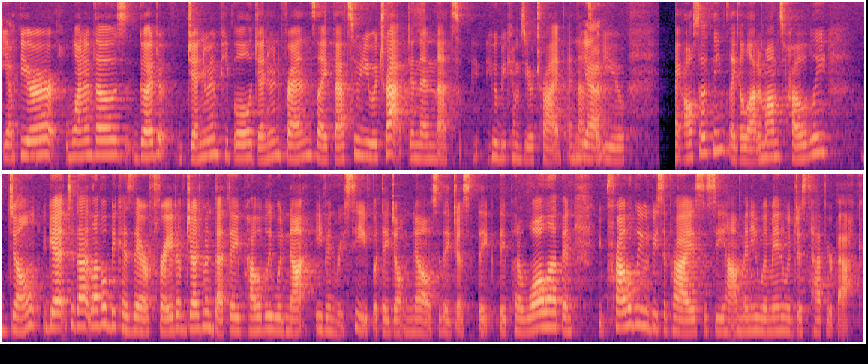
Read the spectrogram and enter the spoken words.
Yep. If you're one of those good, genuine people, genuine friends, like that's who you attract, and then that's who becomes your tribe, and that's Yeah. what you. I also think like a lot of moms probably don't get to that level because they're afraid of judgment that they probably would not even receive but they don't know. So they just they, they put a wall up and you probably would be surprised to see how many women would just have your back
